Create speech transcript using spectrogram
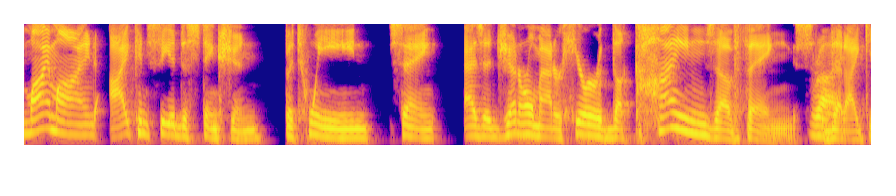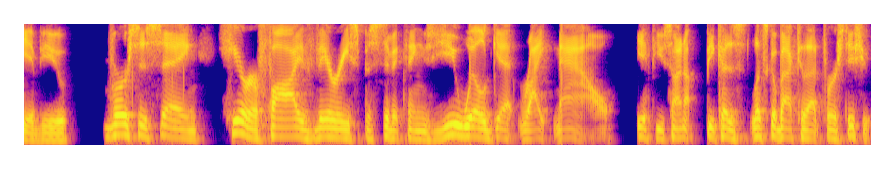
my mind, I can see a distinction between saying, as a general matter, here are the kinds of things right. that I give you versus saying, here are five very specific things you will get right now if you sign up. Because let's go back to that first issue.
